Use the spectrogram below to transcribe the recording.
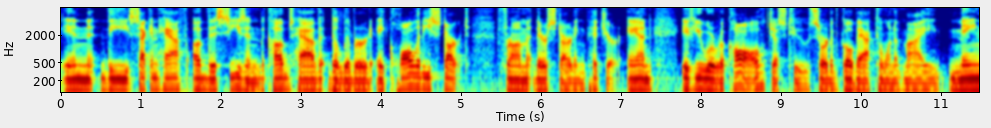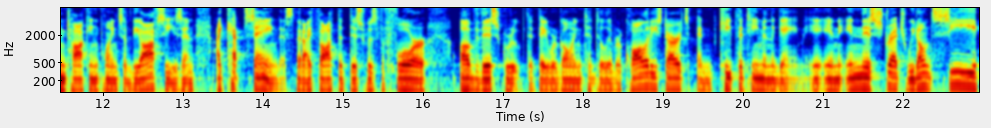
in the second half of this season, the Cubs have delivered a quality start from their starting pitcher. And if you will recall, just to sort of go back to one of my main talking points of the offseason, I kept saying this that I thought that this was the floor of this group that they were going to deliver quality starts and keep the team in the game. In in this stretch, we don't see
